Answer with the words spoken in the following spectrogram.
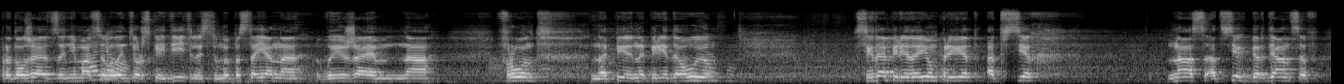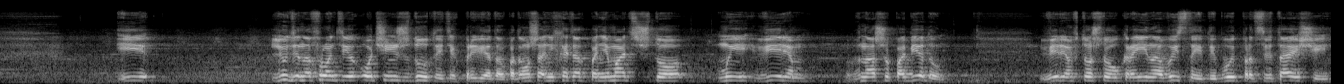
продолжают заниматься Алло. волонтерской деятельностью. Мы постоянно выезжаем на фронт, на передовую. Всегда передаем привет от всех нас, от всех бердянцев. И люди на фронте очень ждут этих приветов, потому что они хотят понимать, что мы верим в нашу победу, верим в то, что Украина выстоит и будет процветающей,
